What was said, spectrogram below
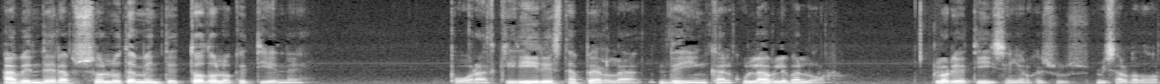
a vender absolutamente todo lo que tiene por adquirir esta perla de incalculable valor. Gloria a ti, Señor Jesús, mi Salvador.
